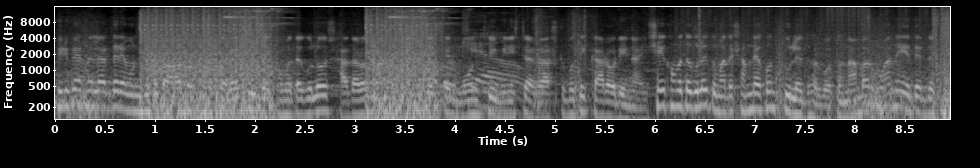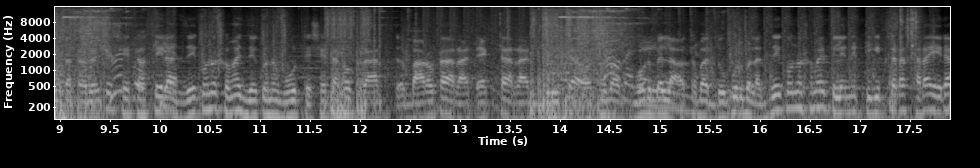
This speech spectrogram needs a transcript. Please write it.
ফ্রি ফায়ার প্লেয়ারদের এমন কিছু পাওয়ারফুল ক্ষমতা রয়েছে যে ক্ষমতাগুলো সাধারণ মানুষ দেশের মন্ত্রী মিনিস্টার রাষ্ট্রপতি কারোরই নাই। সেই ক্ষমতাগুলোই তোমাদের সামনে এখন তুলে ধরবো। তো নাম্বার ওয়ানে এদের যে ক্ষমতাটা রয়েছে সেটা হচ্ছে এরা যে কোনো সময় যে কোনো মুহূর্তে। সেটা হোক রাত বারোটা রাত একটা রাত দুইটা অথবা ভোরবেলা অথবা দুপুরবেলা যে কোনো সময় প্লেনের টিকিট কাটা ছাড়া এরা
